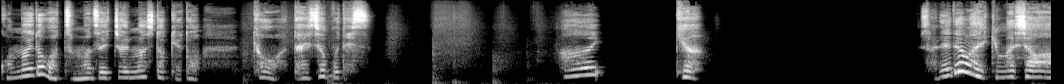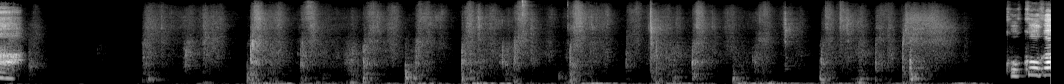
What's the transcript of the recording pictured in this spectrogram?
この間はつまずいちゃいましたけど、今日は大丈夫です。はーい。キュ。それでは行きましょう。ここが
